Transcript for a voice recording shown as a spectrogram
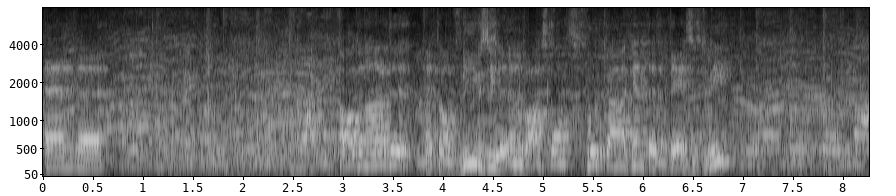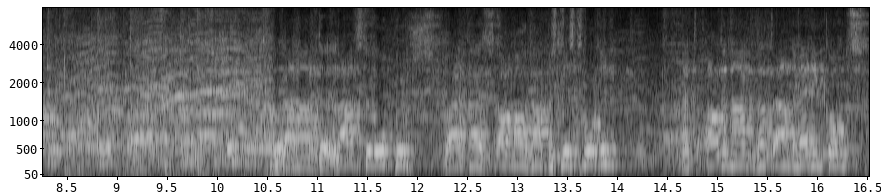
en uh, Oudenaarde. Met dan Vlierzelen en Waasland voor K-agent en Deinze 2. We gaan naar de laatste lopers, waar het dus allemaal gaat beslist worden. Met Oudenaarde dat aan de leiding komt.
